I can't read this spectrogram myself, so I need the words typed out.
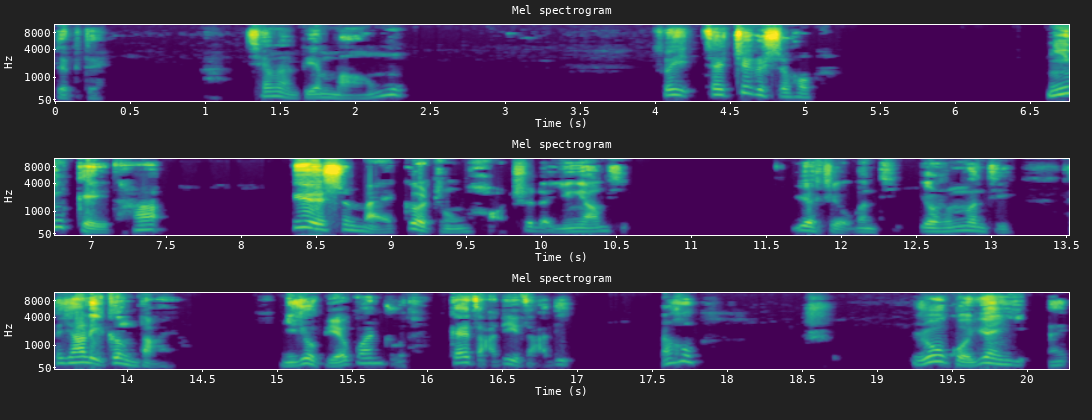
对不对？千万别盲目。所以在这个时候，您给他越是买各种好吃的营养品，越是有问题。有什么问题，他压力更大呀。你就别关注他，该咋地咋地。然后，如果愿意，哎，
